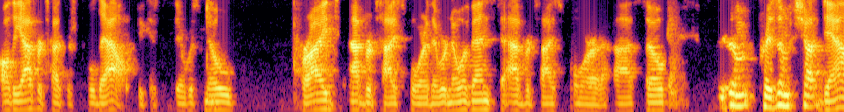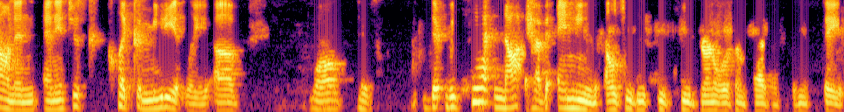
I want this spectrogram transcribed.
all the advertisers pulled out because there was no Pride to advertise for. There were no events to advertise for. Uh, so Prism, Prism shut down, and and it just clicked immediately. Of well, there, we can't not have any LGBTQ journalism presence in the state.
